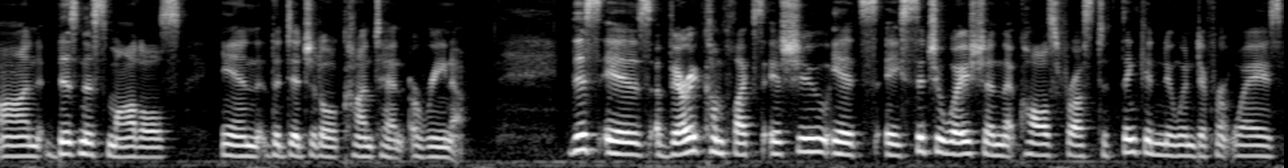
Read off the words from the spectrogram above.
on business models in the digital content arena. This is a very complex issue. It's a situation that calls for us to think in new and different ways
